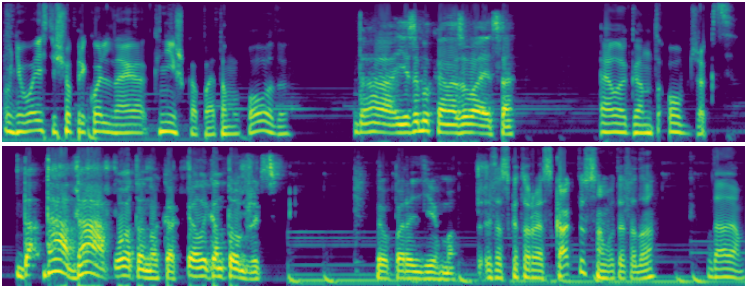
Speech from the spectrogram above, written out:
У него есть еще прикольная книжка по этому поводу. Да, я забыл, как она называется. Elegant Objects. Да, да, да, вот оно как, Elegant Objects. Его парадигма. Это с которой с кактусом, вот это, да? Да-да.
